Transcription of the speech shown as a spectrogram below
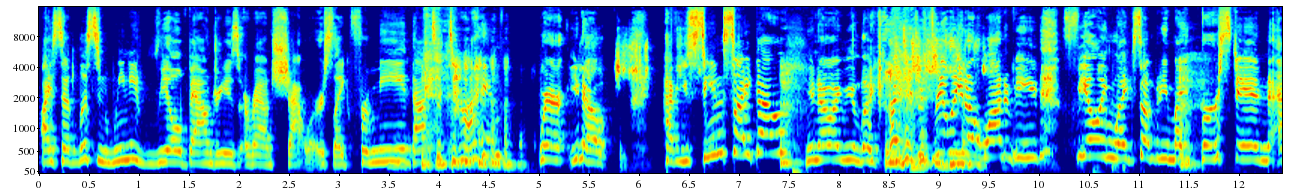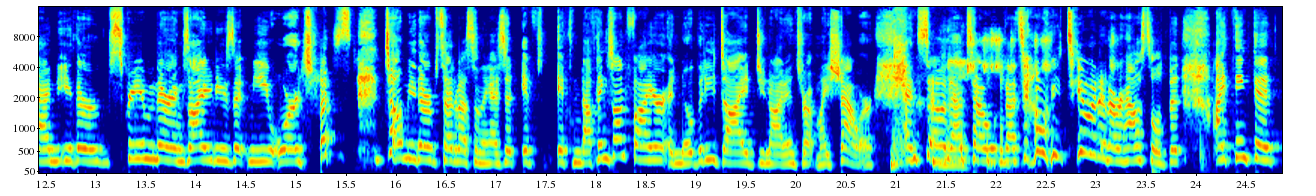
I said, listen, we need real boundaries around showers. Like for me, that's a time where, you know, have you seen Psycho? You know, I mean, like, I just really don't want to be feeling like somebody might burst in and either scream their anxieties at me or just tell me they're upset about something. I said, if if nothing's on fire and nobody died, do not interrupt my shower. And so that's how that's how we do it in our household. But I think that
